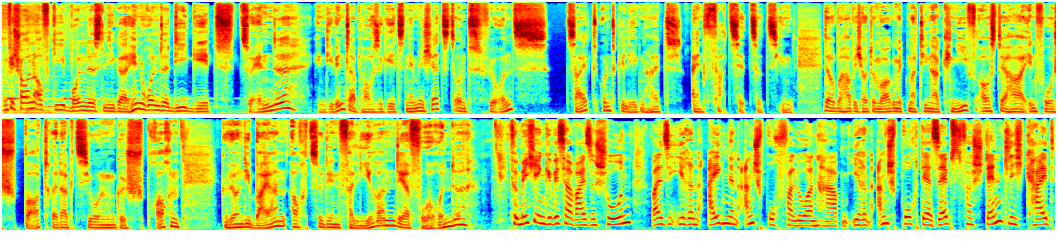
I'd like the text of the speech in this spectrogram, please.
Und wir schauen auf die Bundesliga-Hinrunde. Die geht zu Ende. In die Winterpause geht's nämlich jetzt. Und für uns Zeit und Gelegenheit, ein Fazit zu ziehen. Darüber habe ich heute Morgen mit Martina Knief aus der HR-Info Sportredaktion gesprochen. Gehören die Bayern auch zu den Verlierern der Vorrunde? Für mich in gewisser Weise schon, weil sie ihren eigenen Anspruch verloren haben, ihren Anspruch der Selbstverständlichkeit,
